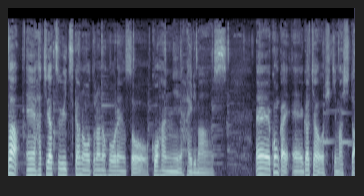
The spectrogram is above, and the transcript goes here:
さあ、えー、8月5日の大人のほうれん草後半に入ります、えー、今回、えー、ガチャを引きました、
